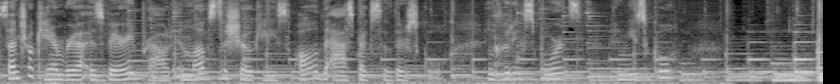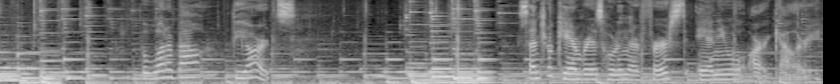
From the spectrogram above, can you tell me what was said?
Central Cambria is very proud and loves to showcase all of the aspects of their school, including sports and musical. But what about the arts? Central Cambria is holding their first annual art gallery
